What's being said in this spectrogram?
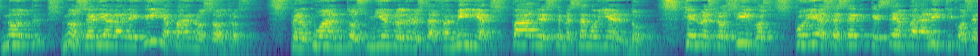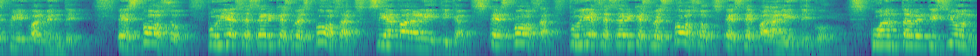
No, no sería la alegría para nosotros. Pero cuántos miembros de nuestra familia, padres que me están oyendo, que nuestros hijos pudiese ser que sean paralíticos espiritualmente. Esposo, pudiese ser que su esposa sea paralítica. Esposa, pudiese ser que su esposo esté paralítico. Cuánta bendición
